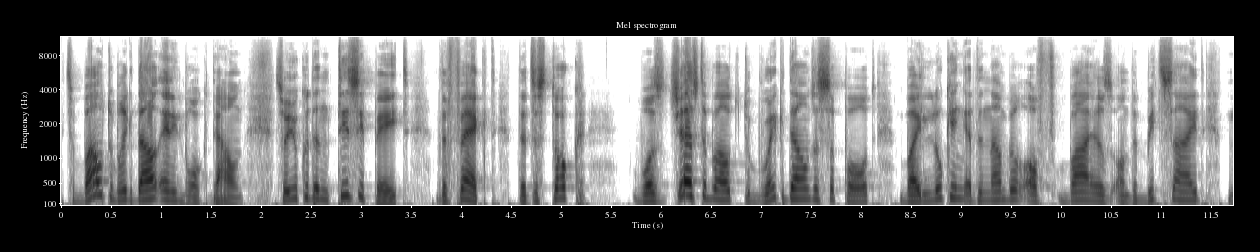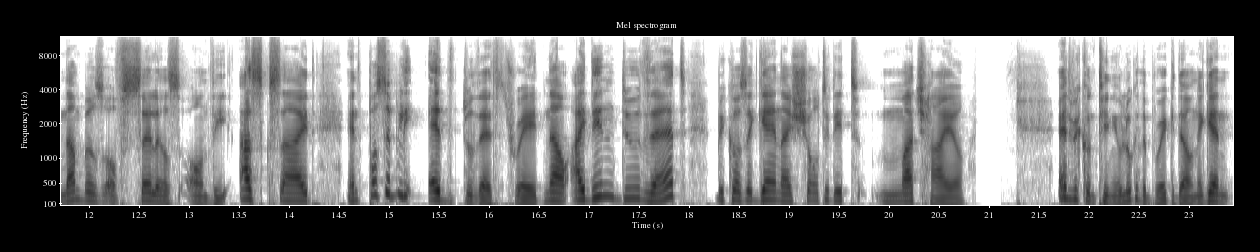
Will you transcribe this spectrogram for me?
It's about to break down and it broke down. So you could anticipate the fact that the stock was just about to break down the support by looking at the number of buyers on the bid side, numbers of sellers on the ask side, and possibly add to that trade. Now, I didn't do that because again, I shorted it much higher. And we continue. Look at the breakdown. Again,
